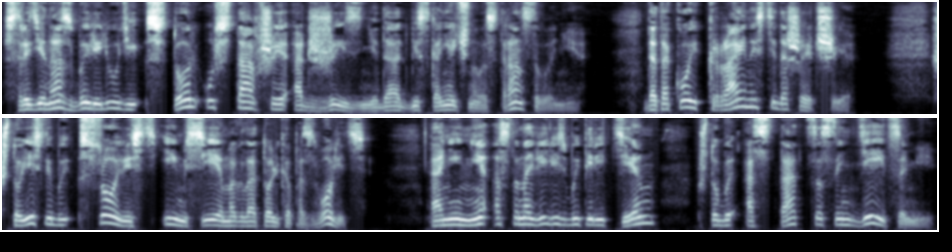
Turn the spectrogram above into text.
Среди нас были люди, столь уставшие от жизни да от бесконечного странствования, до такой крайности дошедшие, что если бы совесть им сие могла только позволить, они не остановились бы перед тем, чтобы остаться с индейцами,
